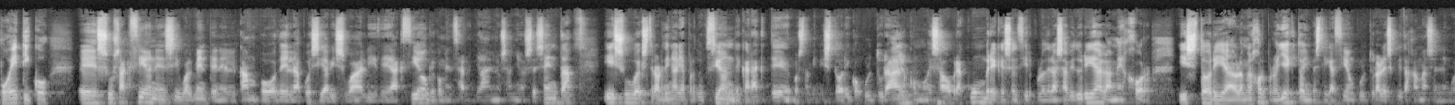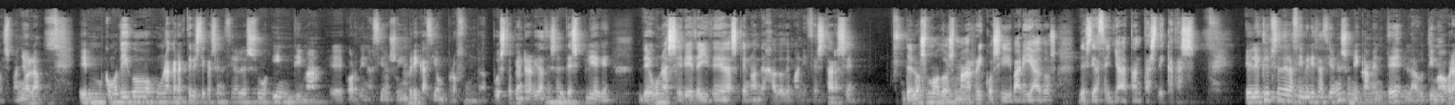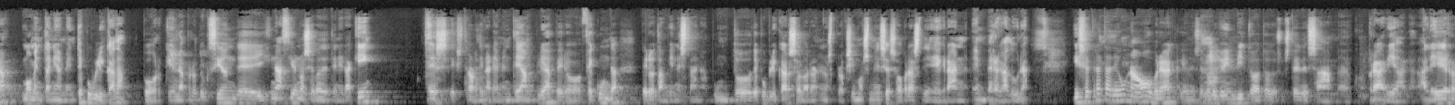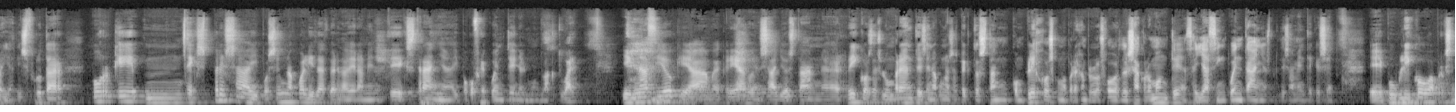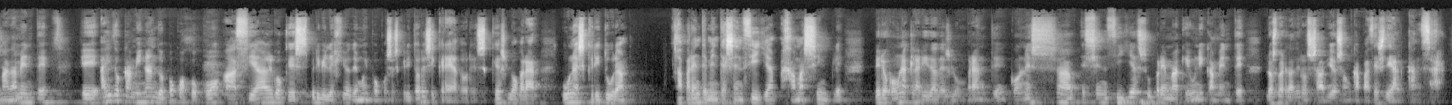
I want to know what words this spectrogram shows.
poético, eh, sus acciones igualmente en el campo de la poesía visual y de acción que comenzaron ya en los años 60 y su extraordinaria producción de carácter pues, también histórico, cultural, como esa obra cumbre que es el Círculo de la Sabiduría, la mejor historia o el mejor proyecto de investigación cultural escrita jamás en lengua española. Y, como digo, una característica esencial es su íntima eh, coordinación, su imbricación profunda, puesto que en realidad es el despliegue de una serie de ideas que no han dejado de manifestarse de los modos más ricos y variados desde hace ya tantas décadas. El eclipse de la civilización es únicamente la última obra momentáneamente publicada, porque la producción de Ignacio no se va a detener aquí. Es extraordinariamente amplia, pero fecunda, pero también están a punto de publicar, solo harán en los próximos meses, obras de gran envergadura. Y se trata de una obra que desde luego yo invito a todos ustedes a comprar y a leer y a disfrutar, porque mm, expresa y posee una cualidad verdaderamente extraña y poco frecuente en el mundo actual. Ignacio, que ha creado ensayos tan eh, ricos, deslumbrantes, en algunos aspectos tan complejos, como por ejemplo los Juegos del Sacromonte, hace ya 50 años precisamente que se eh, publicó aproximadamente, eh, ha ido caminando poco a poco hacia algo que es privilegio de muy pocos escritores y creadores, que es lograr una escritura aparentemente sencilla, jamás simple, pero con una claridad deslumbrante, con esa sencillez suprema que únicamente los verdaderos sabios son capaces de alcanzar.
